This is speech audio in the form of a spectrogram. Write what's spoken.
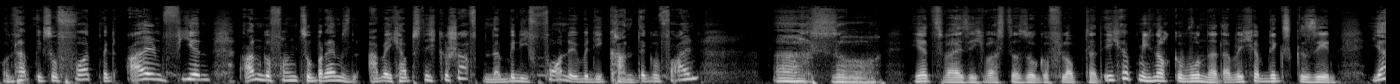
und habe mich sofort mit allen Vieren angefangen zu bremsen. Aber ich habe es nicht geschafft. Und dann bin ich vorne über die Kante gefallen Ach so, jetzt weiß ich, was da so gefloppt hat. Ich habe mich noch gewundert, aber ich habe nichts gesehen. Ja,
